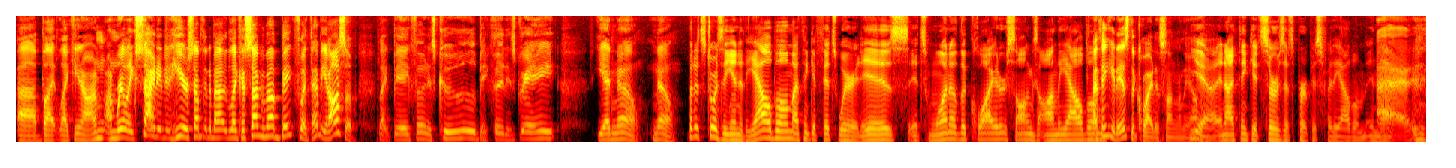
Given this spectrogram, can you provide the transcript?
Uh, but like you know, I'm I'm really excited to hear something about like a song about Bigfoot. That'd be awesome. Like Bigfoot is cool. Bigfoot is great. Yeah, no, no. But it's towards the end of the album. I think it fits where it is. It's one of the quieter songs on the album. I think it is the quietest song on the album. yeah, and I think it serves its purpose for the album in that Uh,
